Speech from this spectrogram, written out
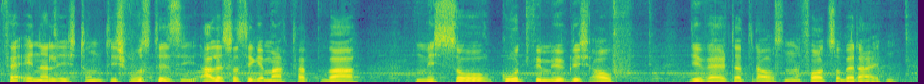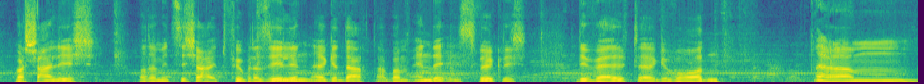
verinnerlicht und ich wusste, sie, alles, was sie gemacht hat, war, mich so gut wie möglich auf die Welt da draußen vorzubereiten. Wahrscheinlich oder mit Sicherheit für Brasilien äh, gedacht, aber am Ende ist wirklich die Welt äh, geworden. Ähm,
